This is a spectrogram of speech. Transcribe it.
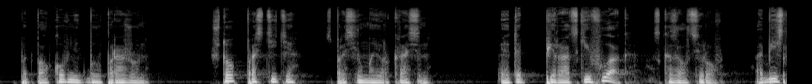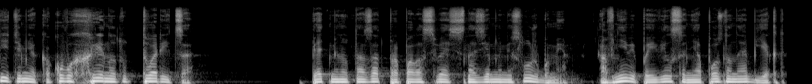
— подполковник был поражен. «Что, простите?» — спросил майор Красин. «Это пиратский флаг», — сказал Серов. «Объясните мне, какого хрена тут творится?» Пять минут назад пропала связь с наземными службами, а в небе появился неопознанный объект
